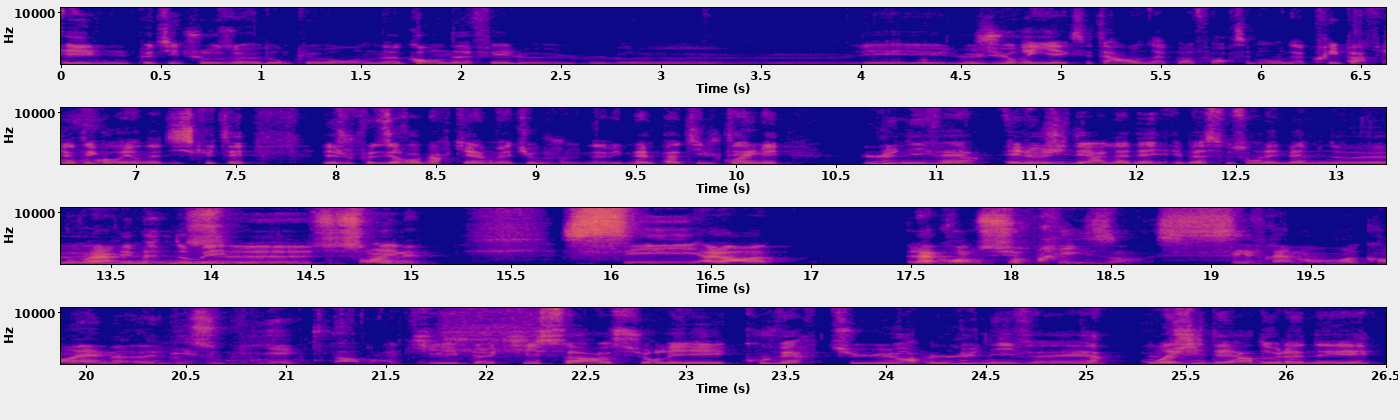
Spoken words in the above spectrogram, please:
et une petite chose, euh, donc euh, on a, quand on a fait le, le, les- le jury, etc., on n'a pas forcément, on a pris par catégorie, on a discuté, et je faisais remarquer à Mathieu que je n'avais même pas tilté, Oui. mais l'univers et le JDR de l'année, eh ben, ce sont les mêmes, Voilà. les mêmes nommés. Ce, ce sont les mêmes. C'est alors la grande surprise, c'est vraiment quand même euh, les oubliés. Pardon. Qui, bah, qui sort sur les couvertures, l'univers, Ouais. le JDR de l'année.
